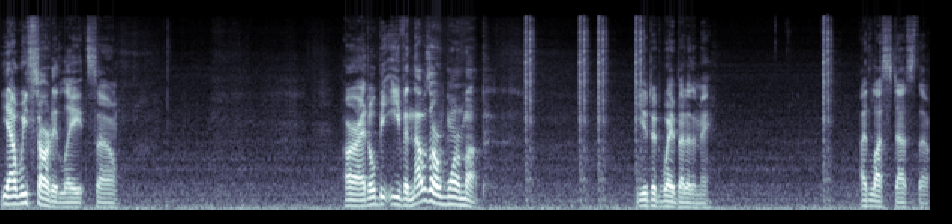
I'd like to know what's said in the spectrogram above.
Yeah, we started late, so. Alright, it'll be even. That was our warm up. You did way better than me. I had less deaths, though.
